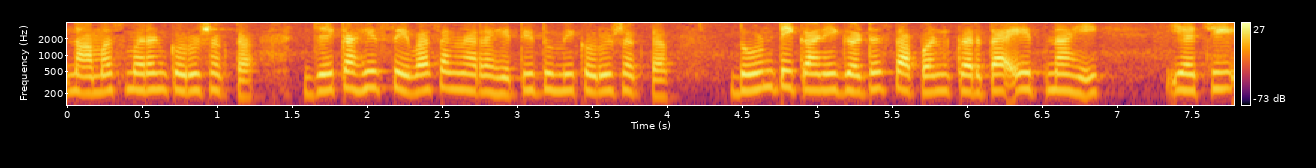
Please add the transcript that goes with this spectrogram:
नामस्मरण करू शकता. जे काही सेवा सांगणार आहे ते तुम्ही करू शकता. दोन ठिकाणी घटस्थापन करता येत नाही याची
